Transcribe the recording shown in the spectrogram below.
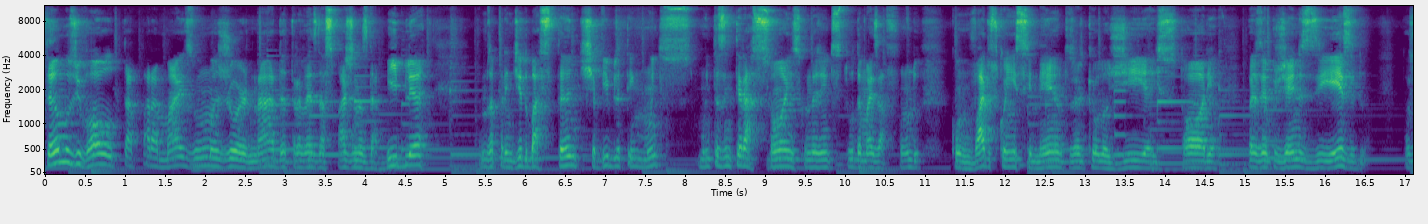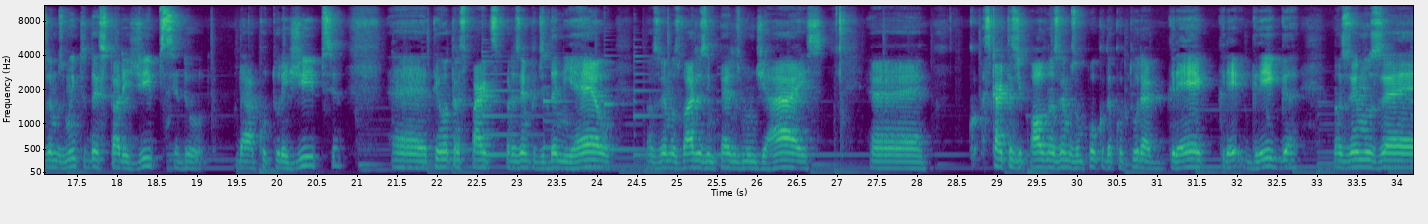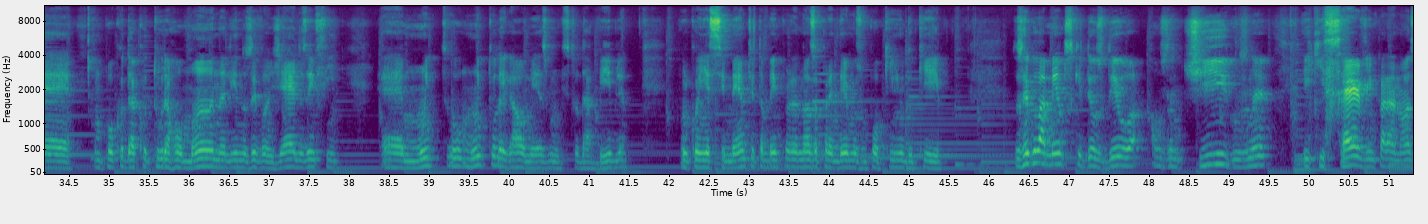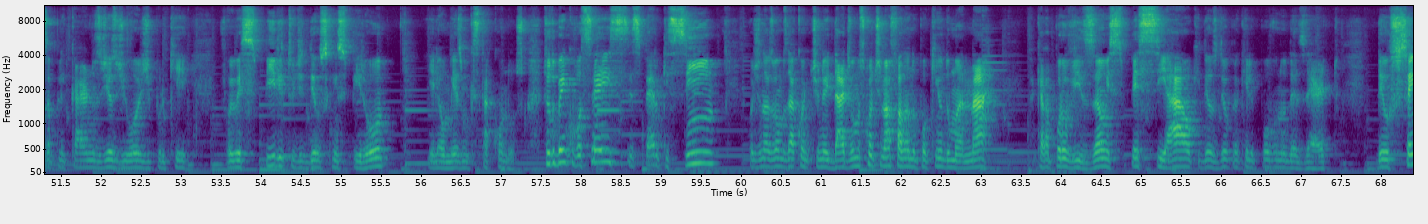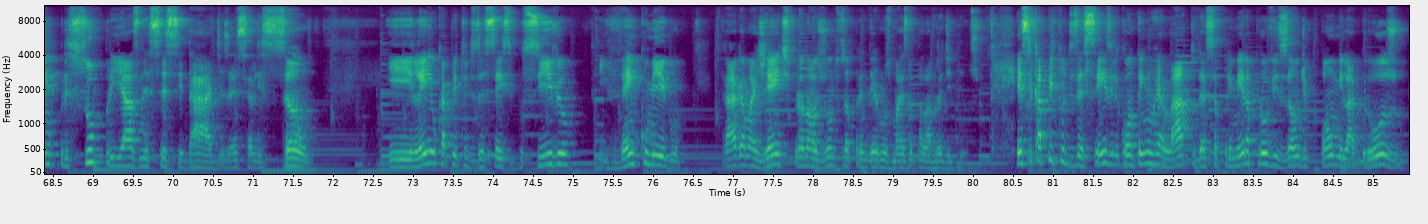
Estamos de volta para mais uma jornada através das páginas da Bíblia. Temos aprendido bastante. A Bíblia tem muitos, muitas interações quando a gente estuda mais a fundo, com vários conhecimentos, arqueologia, história. Por exemplo, Gênesis e Êxodo. Nós vemos muito da história egípcia, do, da cultura egípcia. É, tem outras partes, por exemplo, de Daniel. Nós vemos vários impérios mundiais. É, as cartas de Paulo nós vemos um pouco da cultura gre gre grega, nós vemos é, um pouco da cultura romana ali nos evangelhos, enfim. É muito, muito legal mesmo estudar a Bíblia por conhecimento e também para nós aprendermos um pouquinho do que dos regulamentos que Deus deu aos antigos, né? E que servem para nós aplicar nos dias de hoje, porque foi o Espírito de Deus que inspirou ele é o mesmo que está conosco. Tudo bem com vocês? Espero que sim. Hoje nós vamos dar continuidade, vamos continuar falando um pouquinho do maná, aquela provisão especial que Deus deu para aquele povo no deserto. Deus sempre supre as necessidades, essa é a lição. E leia o capítulo 16 se possível e vem comigo. Traga mais gente para nós juntos aprendermos mais da palavra de Deus. Esse capítulo 16 ele contém um relato dessa primeira provisão de pão milagroso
